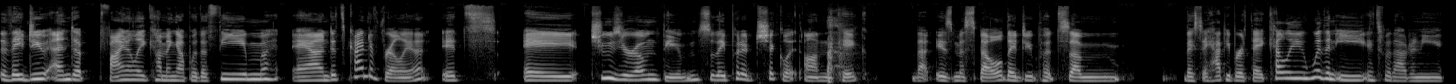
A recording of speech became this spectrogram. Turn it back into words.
they do end up finally coming up with a theme, and it's kind of brilliant. It's a choose your own theme. So they put a chiclet on the cake that is misspelled. They do put some, they say happy birthday, Kelly, with an E. It's without an E.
